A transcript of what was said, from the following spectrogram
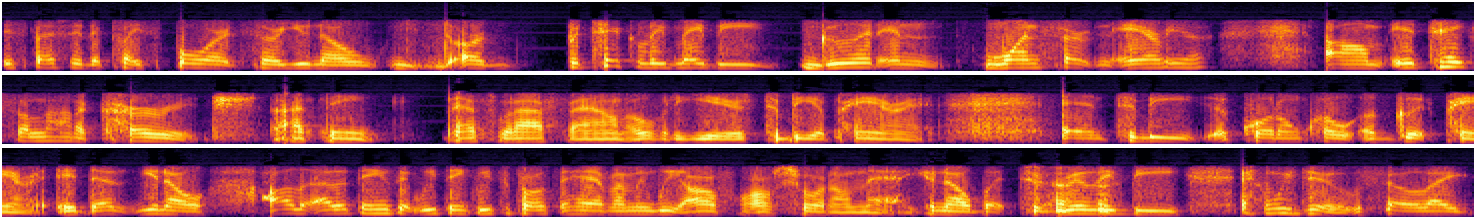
especially to play sports or you know or particularly maybe good in one certain area, um, it takes a lot of courage. I think that's what I found over the years to be a parent and to be a quote unquote a good parent. It doesn't, you know, all the other things that we think we're supposed to have. I mean, we all fall short on that, you know. But to really be, and we do. So like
